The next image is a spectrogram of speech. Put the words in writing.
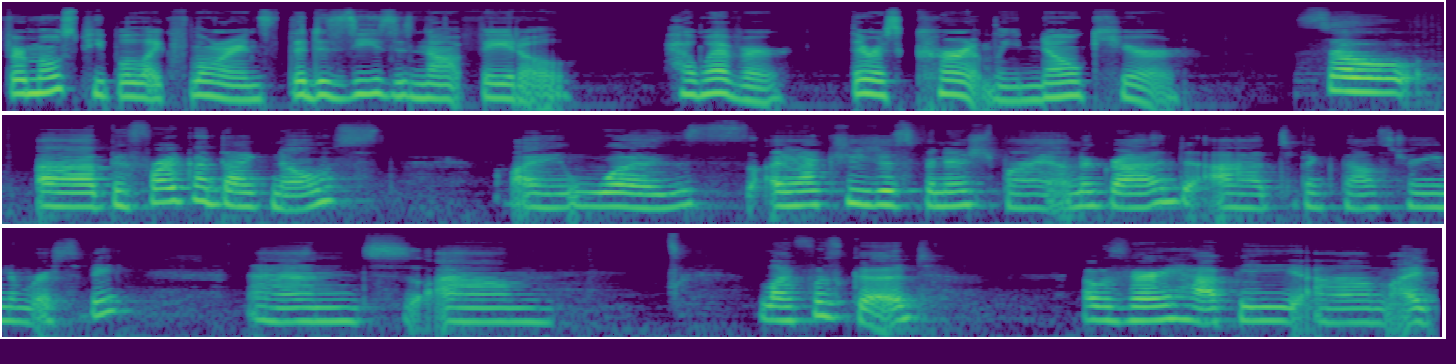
For most people like Florence, the disease is not fatal. However, there is currently no cure. So, uh, before I got diagnosed, I was, I actually just finished my undergrad at McMaster University, and um, life was good. I was very happy. Um, I,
